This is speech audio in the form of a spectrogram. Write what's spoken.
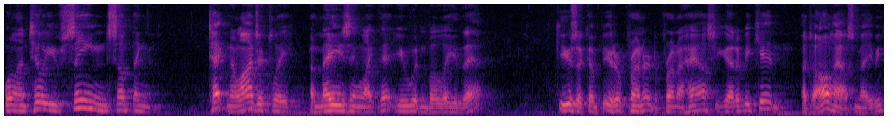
Well, until you've seen something technologically amazing like that, you wouldn't believe that. Use a computer printer to print a house, you got to be kidding. A dollhouse, maybe.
